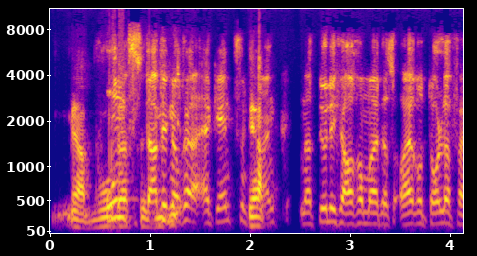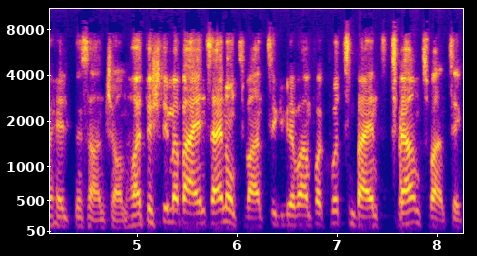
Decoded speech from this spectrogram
ja, wo und das, darf ich noch ergänzen, ja. Frank, natürlich auch einmal das Euro-Dollar-Verhältnis anschauen. Heute stehen wir bei 1,21, wir waren vor kurzem bei 1,22.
